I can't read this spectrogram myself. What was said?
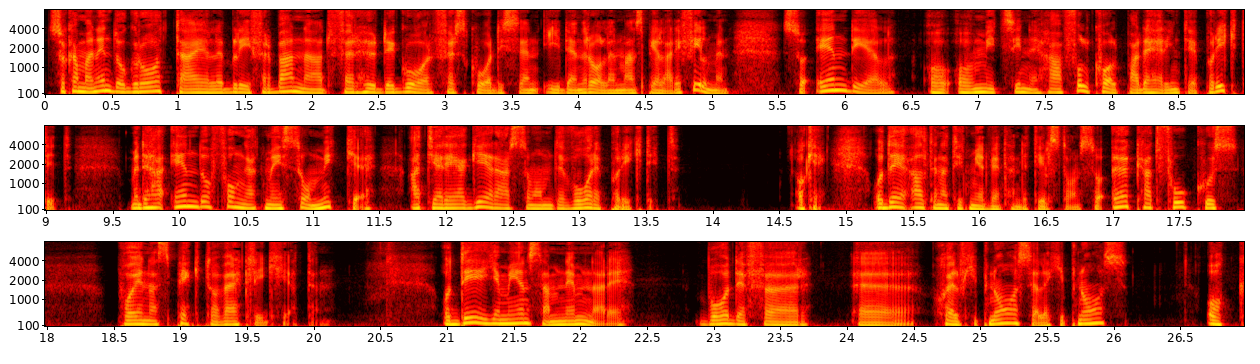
så kan man ändå gråta eller bli förbannad för hur det går för skådisen i den rollen man spelar i filmen. Så en del av, av mitt sinne har full koll på att det här inte är på riktigt. Men det har ändå fångat mig så mycket att jag reagerar som om det vore på riktigt. Okej, okay. och det är alternativt medvetande tillstånd, så ökat fokus på en aspekt av verkligheten. Och det är gemensam nämnare både för eh, självhypnos eller hypnos och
